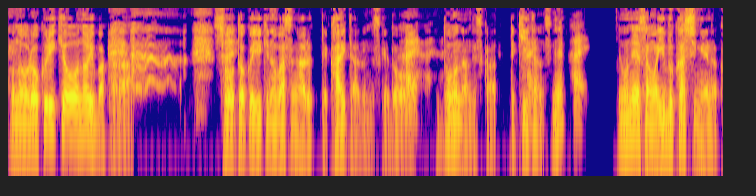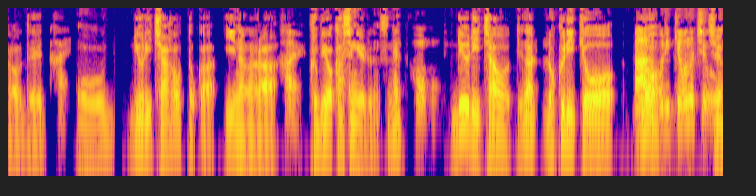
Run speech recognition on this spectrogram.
この六里橋乗り場から、聖徳行きのバスがあるって書いてあるんですけど、はい、はい、どうなんですかって聞いたんですね。はい。で、お姉さんはいぶかしげな顔で、はい。おリュウリチャオとか言いながら、はい。首をかしげるんですね。ほうほう。リュウリチャオっていうのは、六里橋の、六里橋の中国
